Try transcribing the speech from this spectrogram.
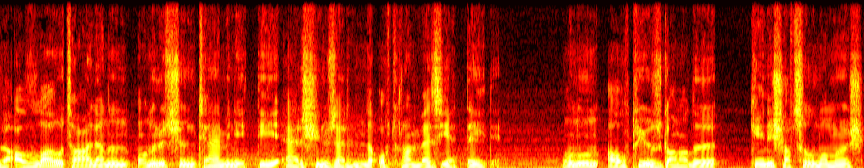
və Allahu Teala'nın onun üçün təmin etdiyi ərşin üzərində oturan vəziyyətdə idi. Onun 600 qanadı geniş açılmamış,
